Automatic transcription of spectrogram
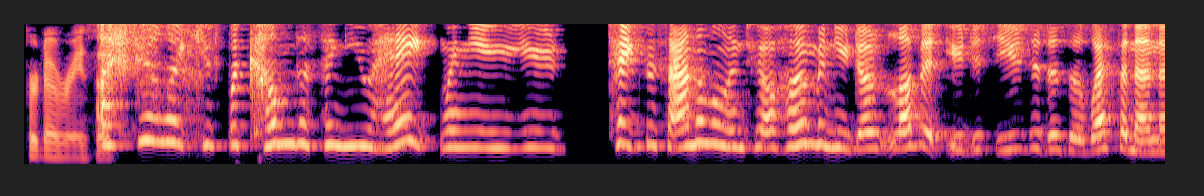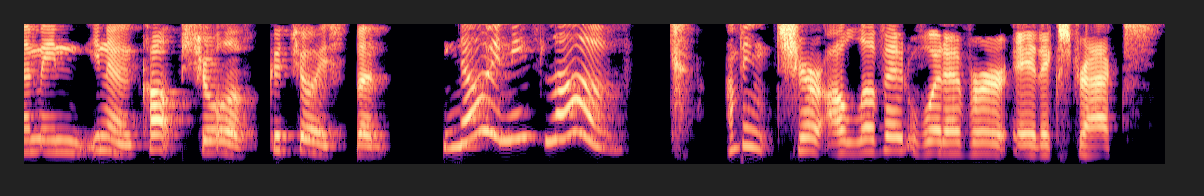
for no reason. I feel like you've become the thing you hate when you you take this animal into your home and you don't love it. You just use it as a weapon. And I mean, you know, cops, sure, good choice, but no, it needs love. I mean, sure, I'll love it whatever it extracts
